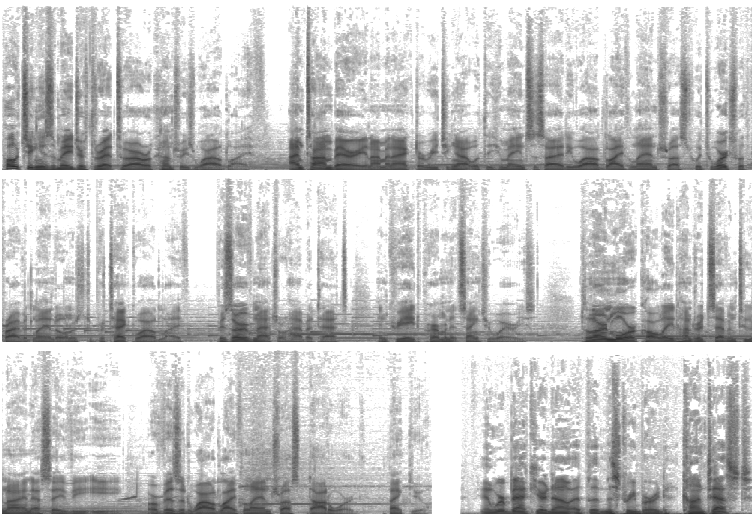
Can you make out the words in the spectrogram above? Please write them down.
Poaching is a major threat to our country's wildlife. I'm Tom Barry, and I'm an actor reaching out with the Humane Society Wildlife Land Trust, which works with private landowners to protect wildlife, preserve natural habitats, and create permanent sanctuaries. To learn more, call 800 729 SAVE or visit wildlifelandtrust.org. Thank you. And we're back here now at the Mystery Bird Contest.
